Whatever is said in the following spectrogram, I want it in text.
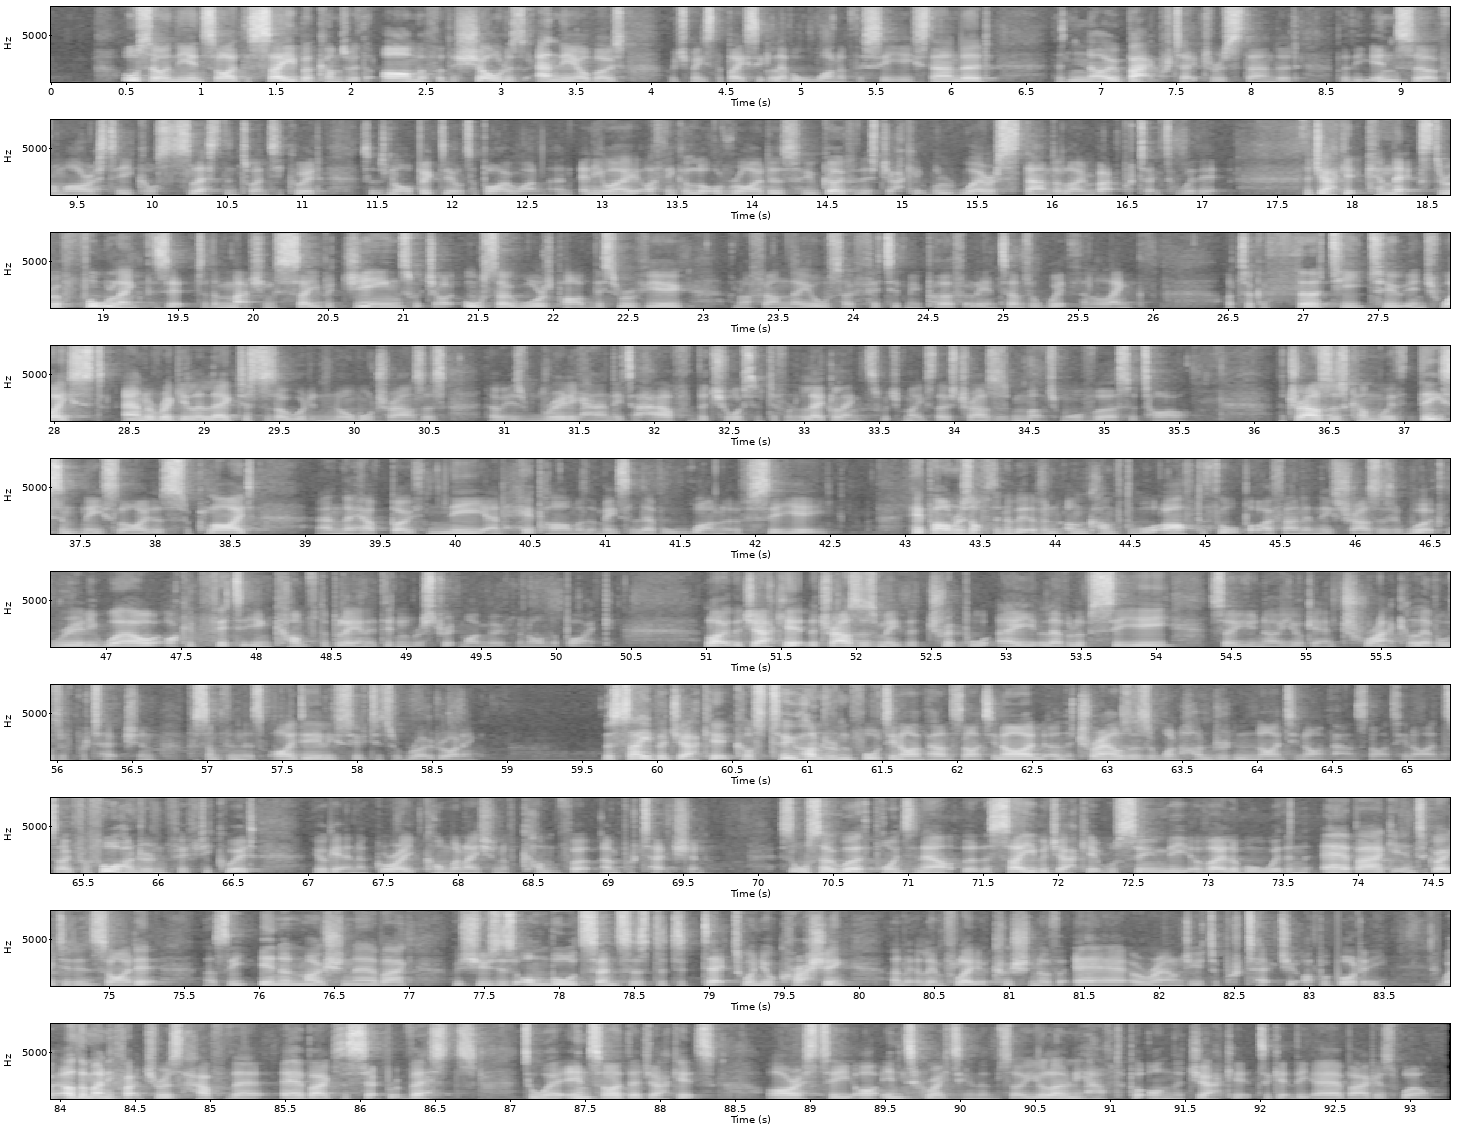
Also on the inside, the Sabre comes with armour for the shoulders and the elbows, which meets the basic level 1 of the CE standard. There's no back protector as standard, but the insert from RST costs less than 20 quid, so it's not a big deal to buy one. And anyway, I think a lot of riders who go for this jacket will wear a standalone back protector with it. The jacket connects through a full length zip to the matching Sabre jeans, which I also wore as part of this review, and I found they also fitted me perfectly in terms of width and length. I took a 32 inch waist and a regular leg, just as I would in normal trousers, though it is really handy to have the choice of different leg lengths, which makes those trousers much more versatile. The trousers come with decent knee sliders supplied and they have both knee and hip armour that meets level 1 of CE. Hip armour is often a bit of an uncomfortable afterthought, but I found in these trousers it worked really well. I could fit it in comfortably and it didn't restrict my movement on the bike. Like the jacket, the trousers meet the triple A level of CE, so you know you're getting track levels of protection for something that's ideally suited to road riding. The Sabre jacket costs £249.99 and the trousers are £199.99. So for 450 quid, you're getting a great combination of comfort and protection. It's also worth pointing out that the Sabre jacket will soon be available with an airbag integrated inside it. That's the In&motion airbag, which uses onboard sensors to detect when you're crashing and it'll inflate a cushion of air around you to protect your upper body. Where other manufacturers have their airbags as separate vests to wear inside their jackets, RST are integrating them, so you'll only have to put on the jacket to get the airbag as well.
